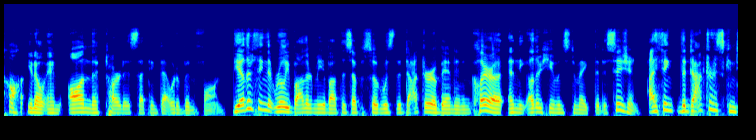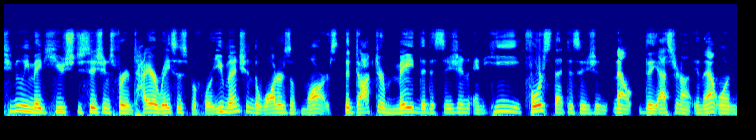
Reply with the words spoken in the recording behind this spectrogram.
you know, and on the TARDIS. I think that would have been fun. The other thing that really bothered me about this episode was the Doctor abandoning Clara and the other humans to make the decision. I think the Doctor has continually made huge decisions for entire races before. You mentioned the waters of Mars. The Doctor made the decision and he forced that decision. Now, the astronaut in that one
